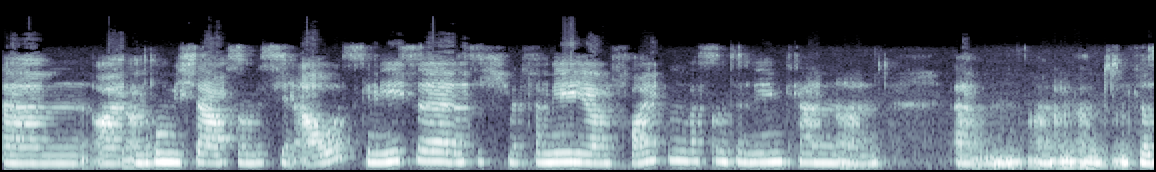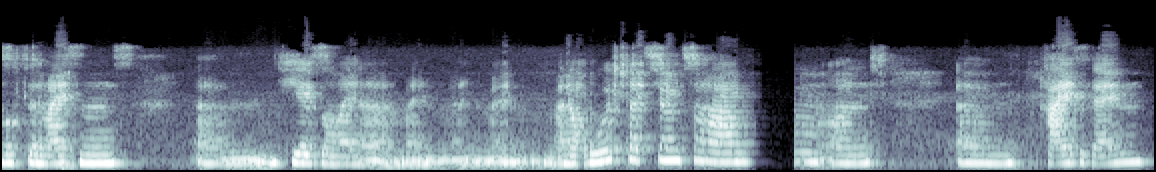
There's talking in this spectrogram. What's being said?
ähm, und, und ruhe mich da auch so ein bisschen aus, genieße, dass ich mit Familie und Freunden was unternehmen kann und, ähm, und, und, und, und versuche dann meistens ähm, hier so meine, mein, mein, mein, meine Ruhestation zu haben und ähm, reise dann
